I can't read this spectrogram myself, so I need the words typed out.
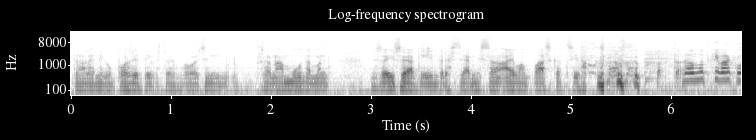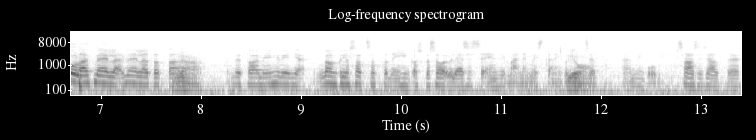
tämä oli niin kuin positiivista. Voisin sanoa muutaman missä on isojakin intressejä, missä on aivan paskat sivut. no mutta kiva kuulla, että meillä, meillä tota, ne toimii hyvin ja me on kyllä satsattu niihin, koska se on yleensä se ensimmäinen, mistä niin ihmiset äh, niin kuin, saa sisältöä.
